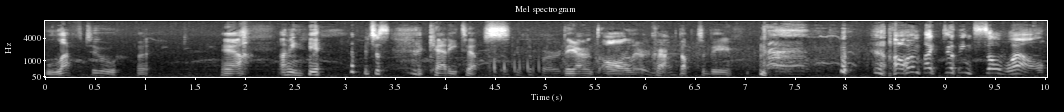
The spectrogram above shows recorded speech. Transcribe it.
left, too. But, yeah. I mean, yeah. It's just caddy tips. Look at the bird. They aren't all they're cracked up to be. How am I doing so well?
